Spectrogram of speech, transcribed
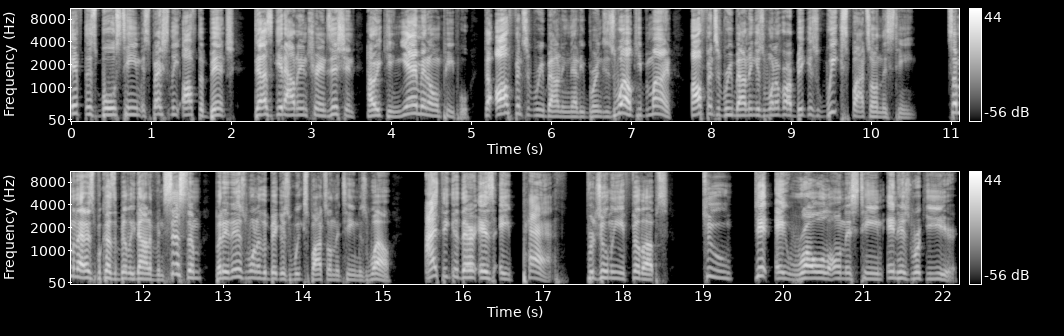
if this Bulls team, especially off the bench, does get out in transition, how he can yam it on people, the offensive rebounding that he brings as well. Keep in mind, offensive rebounding is one of our biggest weak spots on this team. Some of that is because of Billy Donovan's system, but it is one of the biggest weak spots on the team as well. I think that there is a path for Julian Phillips to get a role on this team in his rookie year.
